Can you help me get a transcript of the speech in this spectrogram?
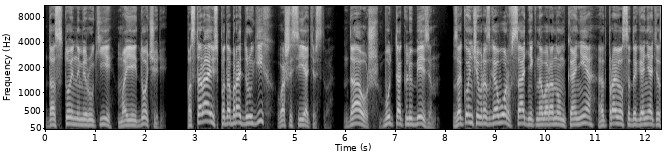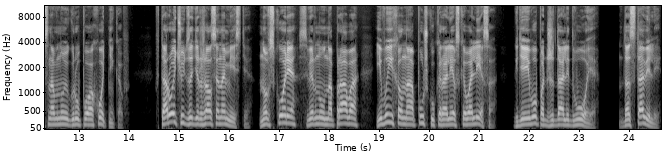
достойными руки моей дочери. Постараюсь подобрать других, ваше сиятельство. Да уж, будь так любезен. Закончив разговор, всадник на вороном коне отправился догонять основную группу охотников. Второй чуть задержался на месте, но вскоре свернул направо и выехал на опушку королевского леса, где его поджидали двое. «Доставили?»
